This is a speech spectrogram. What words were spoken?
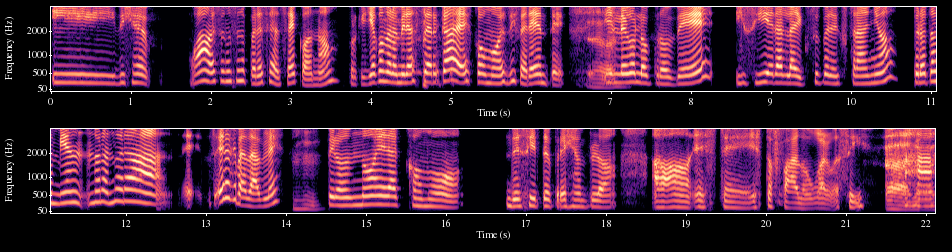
y dije, wow, eso no se me parece al seco, ¿no? Porque ya cuando lo miras cerca es como, es diferente. eh, Y luego lo probé y sí, era like súper extraño, pero también no era, no era, eh, era agradable, Ujú. pero no era como decirte, por ejemplo, ah, este, estofado o algo así. Ah, Ajá. no,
